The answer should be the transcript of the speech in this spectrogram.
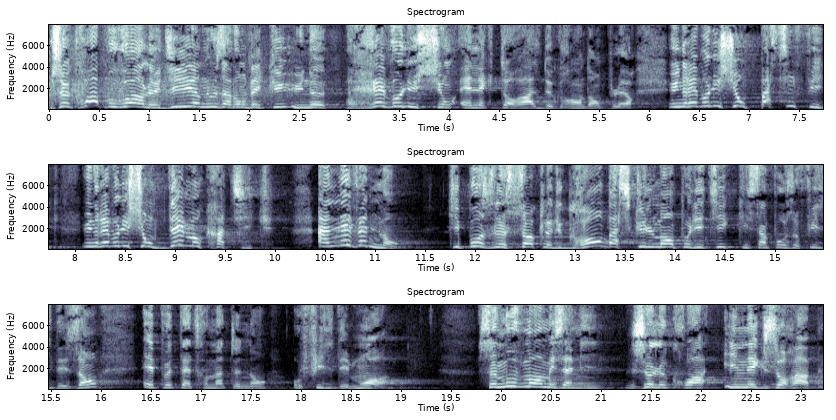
je crois pouvoir le dire, nous avons vécu une révolution électorale de grande ampleur, une révolution pacifique, une révolution démocratique, un événement qui pose le socle du grand basculement politique qui s'impose au fil des ans et peut-être maintenant au fil des mois. Ce mouvement, mes amis, je le crois inexorable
